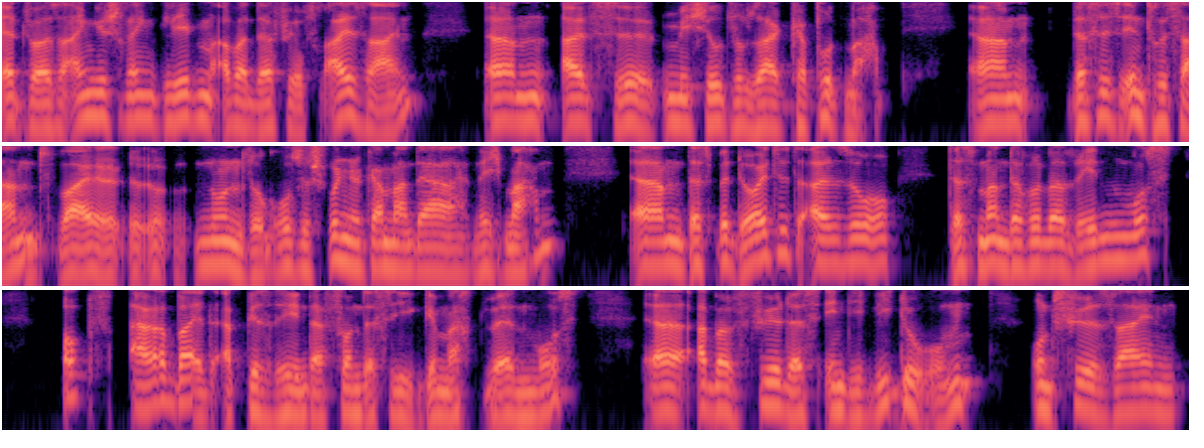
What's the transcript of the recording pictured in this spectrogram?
etwas eingeschränkt leben, aber dafür frei sein, ähm, als äh, mich sozusagen kaputt machen. Ähm, das ist interessant, weil äh, nun so große Sprünge kann man da nicht machen. Ähm, das bedeutet also, dass man darüber reden muss, ob Arbeit, abgesehen davon, dass sie gemacht werden muss, äh, aber für das Individuum und für sein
